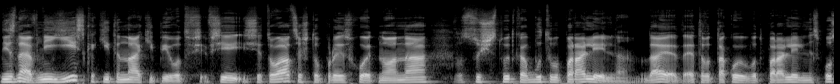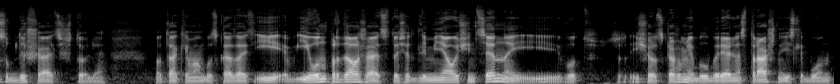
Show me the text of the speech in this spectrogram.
Не знаю, в ней есть какие-то накипи вот всей ситуации, что происходит, но она существует как будто бы параллельно, да, это, это вот такой вот параллельный способ дышать, что ли. Вот так я могу сказать. И, и он продолжается. То есть это для меня очень ценно. И вот еще раз скажу, мне было бы реально страшно, если бы он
